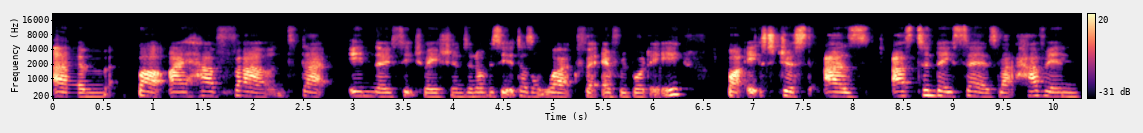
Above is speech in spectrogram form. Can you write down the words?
Um but I have found that in those situations, and obviously it doesn't work for everybody, but it's just as as Tunde says, like having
